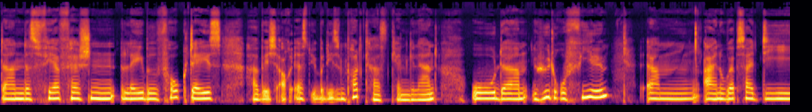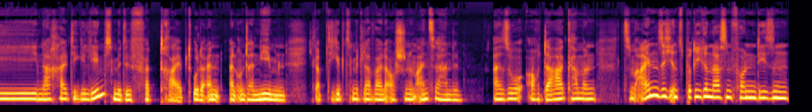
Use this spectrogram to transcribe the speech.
Dann das Fair Fashion Label Folk Days habe ich auch erst über diesen Podcast kennengelernt. Oder Hydrophil, ähm, eine Website, die nachhaltige Lebensmittel vertreibt oder ein, ein Unternehmen. Ich glaube, die gibt's mittlerweile auch schon im Einzelhandel. Also auch da kann man zum einen sich inspirieren lassen von diesen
